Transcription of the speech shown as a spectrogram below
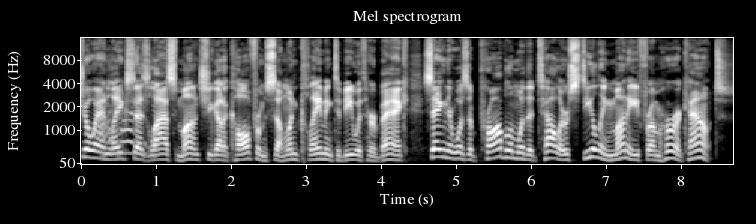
Joanne Lake says last month she got a call from someone claiming to be with her bank, saying there was a problem with a teller stealing money from her account.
